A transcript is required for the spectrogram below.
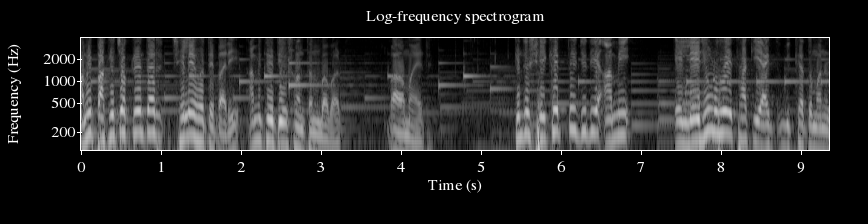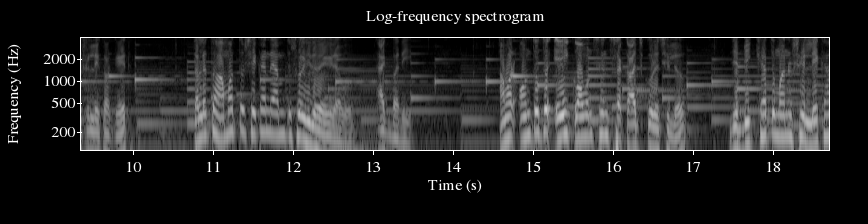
আমি পাখি চক্রে তার ছেলে হতে পারি, আমি তৃতীয় সন্তান বাবার, বাবা মায়ের। কিন্তু সেক্ষেত্রে যদি আমি এই লেজুর হয়ে থাকি এক বিখ্যাত মানুষের লেখকের, তাহলে তো আমার তো সেখানে আমি তো শহীদ হয়ে যাব, একবারই। আমার অন্তত এই কমন সেন্সটা কাজ করেছিল যে বিখ্যাত মানুষের লেখা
